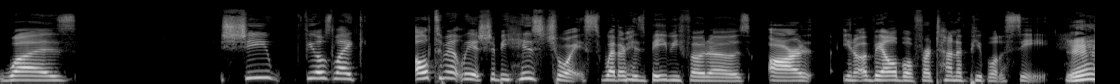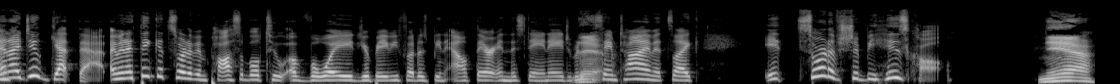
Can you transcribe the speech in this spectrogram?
was she feels like ultimately it should be his choice whether his baby photos are you know available for a ton of people to see. yeah, And I do get that. I mean, I think it's sort of impossible to avoid your baby photos being out there in this day and age, but at the same time, it's like it sort of should be his call. yeah.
